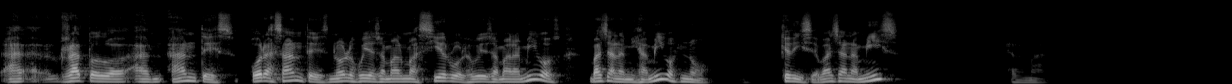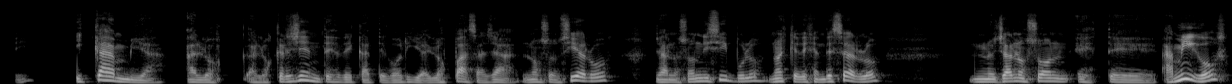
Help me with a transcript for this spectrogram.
a- rato an- antes, horas antes, no los voy a llamar más siervos, los voy a llamar amigos. Vayan a mis amigos, no. ¿Qué dice? Vayan a mis hermanos. Y cambia a los, a los creyentes de categoría y los pasa ya, no son siervos, ya no son discípulos, no es que dejen de serlo, ya no son este, amigos,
